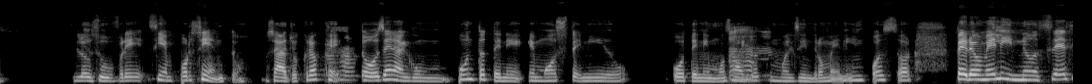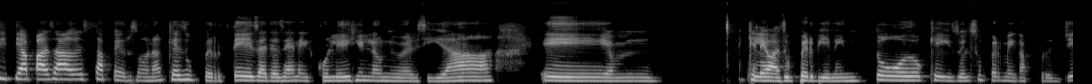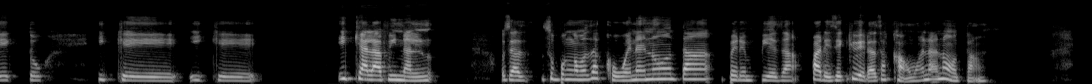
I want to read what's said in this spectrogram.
lo sufre 100%. O sea, yo creo que todos en algún punto hemos tenido o tenemos algo como el síndrome del impostor. Pero Meli, no sé si te ha pasado esta persona que es súper tesa, ya sea en el colegio, en la universidad, em, que le va súper bien en todo, que hizo el súper mega proyecto y que, y que, y que a la final o sea, supongamos sacó buena nota, pero empieza, parece que hubiera sacado buena nota.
